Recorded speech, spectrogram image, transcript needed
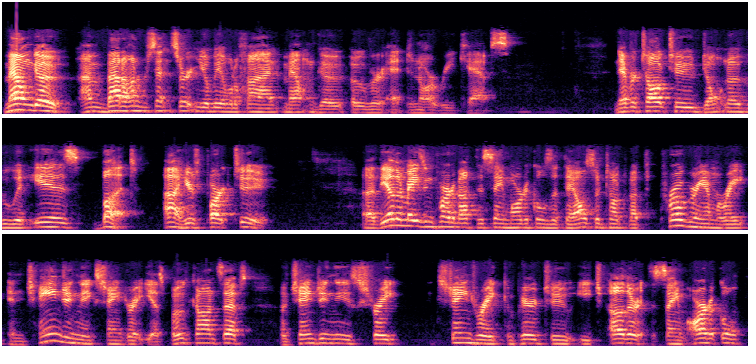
Mountain Goat, I'm about 100% certain you'll be able to find Mountain Goat over at Dinar Recaps. Never talked to, don't know who it is, but ah, here's part two. Uh, the other amazing part about this same article is that they also talked about the program rate and changing the exchange rate. Yes, both concepts of changing the exchange rate compared to each other at the same article.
